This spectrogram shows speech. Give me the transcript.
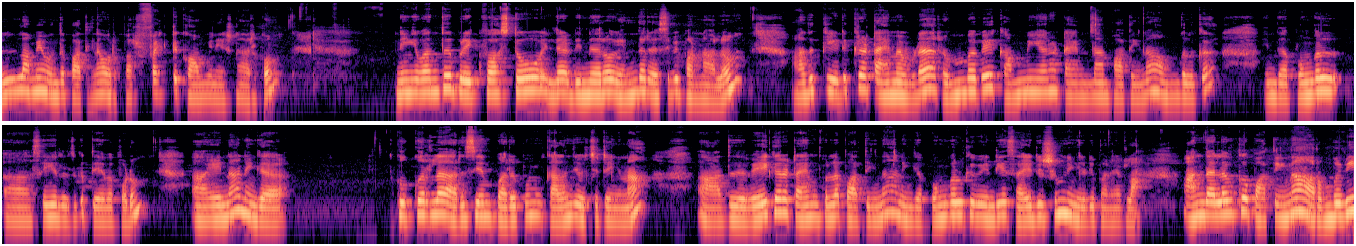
எல்லாமே வந்து பார்த்திங்கன்னா ஒரு பர்ஃபெக்ட் காம்பினேஷனாக இருக்கும். நீங்கள் வந்து பிரேக்ஃபாஸ்ட்டோ இல்லை டின்னரோ எந்த ரெசிபி பண்ணாலும் அதுக்கு எடுக்கிற டைமை விட ரொம்பவே கம்மியான டைம் தான் பார்த்தீங்கன்னா உங்களுக்கு இந்த பொங்கல் செய்கிறதுக்கு தேவைப்படும். ஏன்னா நீங்கள் குக்கரில் அரிசியும் பருப்பும் கலஞ்சி வச்சுட்டிங்கன்னா அது வேகிற டைமுக்குள்ளே பார்த்தீங்கன்னா நீங்கள் பொங்கலுக்கு வேண்டிய சைட் டிஷ்ஷும் நீங்கள் ரெடி பண்ணிடலாம் அந்த அளவுக்கு பார்த்தீங்கன்னா ரொம்பவே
